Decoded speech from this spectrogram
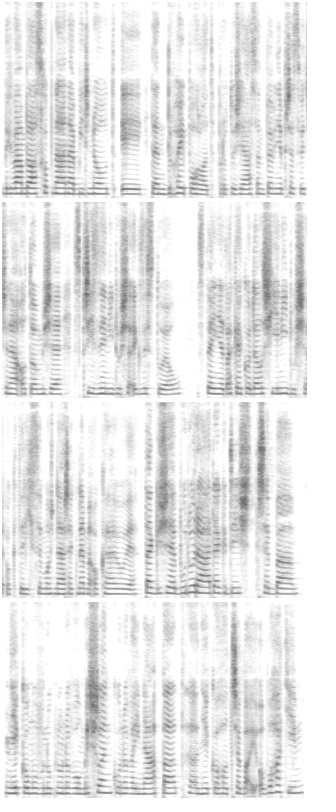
bych vám byla schopná nabídnout i ten druhý pohled, protože já jsem pevně přesvědčená o tom, že zpřízněný duše existují Stejně tak jako další jiný duše, o kterých si možná řekneme okrajově. Takže budu ráda, když třeba někomu vnuknu novou myšlenku, nový nápad, někoho třeba i obohatím,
